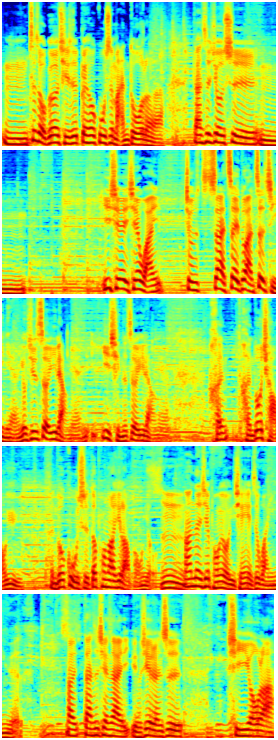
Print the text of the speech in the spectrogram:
嗯，这首歌其实背后故事蛮多了，但是就是嗯，一些一些玩，就是在这段这几年，尤其是这一两年疫情的这一两年，很很多巧遇。很多故事都碰到一些老朋友，嗯，那那些朋友以前也是玩音乐的，那但是现在有些人是 CEO 啦，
